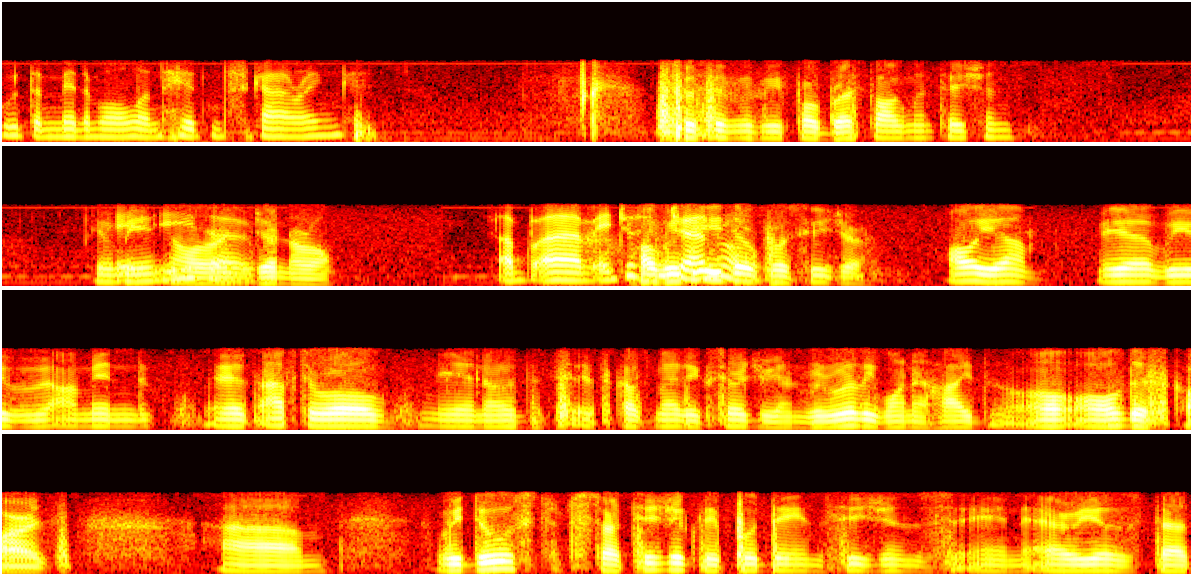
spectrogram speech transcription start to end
with the minimal and hidden scarring? Specifically for breast augmentation, you mean, either. or in general? Uh, um, just oh, with general. either procedure. Oh yeah, yeah. We, I mean, it, after all, you know, it's, it's cosmetic surgery, and we really want to hide all, all the scars. Um, we do st- strategically put the incisions in areas that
